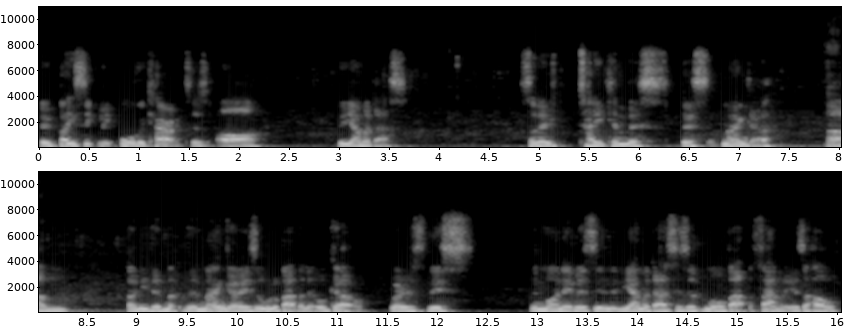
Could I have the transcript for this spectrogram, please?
who basically all the characters are the Yamadas. So they've taken this this manga, um, only the the manga is all about the little girl, whereas this, the My Neighbors the Yamadas is a, more about the family as a whole.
